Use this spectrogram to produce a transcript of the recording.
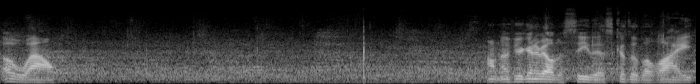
Oh wow. I don't know if you're going to be able to see this because of the light.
